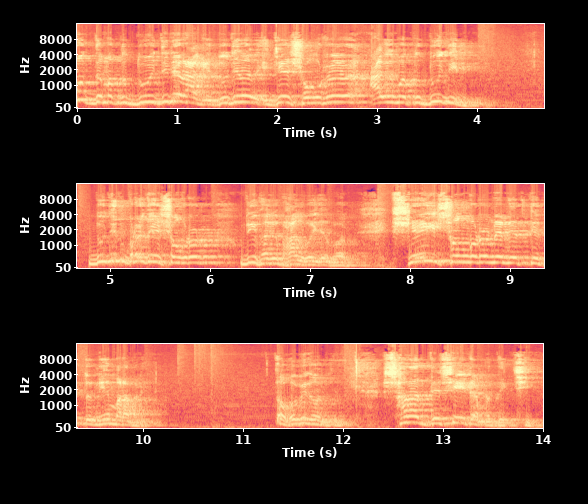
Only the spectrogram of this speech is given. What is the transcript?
মধ্যে মাত্র দুই দিনের আগে, দুই দিনের, যে সংগঠনের আয়ু মাত্র দুই দিন দুই দিন পরে যে সংগঠন দুই ভাগে ভাগ হয়ে যাবে সেই সংগঠনের নেতৃত্ব নিয়ে মারামারি। তো হবিগঞ্জ সারা দেশে এটা আমরা দেখছি।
